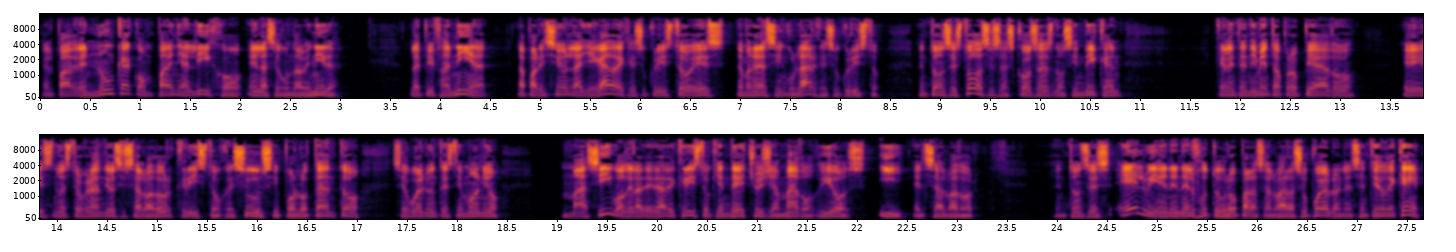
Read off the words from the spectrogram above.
El Padre nunca acompaña al Hijo en la segunda venida. La Epifanía, la aparición, la llegada de Jesucristo es de manera singular Jesucristo. Entonces todas esas cosas nos indican que el entendimiento apropiado es nuestro gran Dios y Salvador Cristo Jesús y por lo tanto se vuelve un testimonio masivo de la deidad de Cristo, quien de hecho es llamado Dios y el Salvador. Entonces, Él viene en el futuro para salvar a su pueblo. ¿En el sentido de qué?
